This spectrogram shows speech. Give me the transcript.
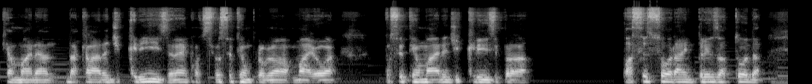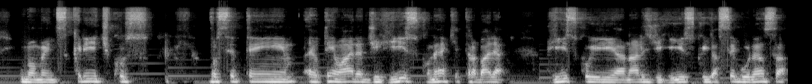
que é uma área daquela área de crise, né, se você tem um problema maior, você tem uma área de crise para assessorar a empresa toda em momentos críticos. Você tem, eu tenho área de risco, né, que trabalha risco e análise de risco e a segurança,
